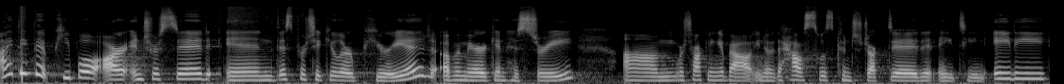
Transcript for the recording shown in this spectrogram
I think that people are interested in this particular period of American history. Um, we're talking about, you know, the house was constructed in 1880.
